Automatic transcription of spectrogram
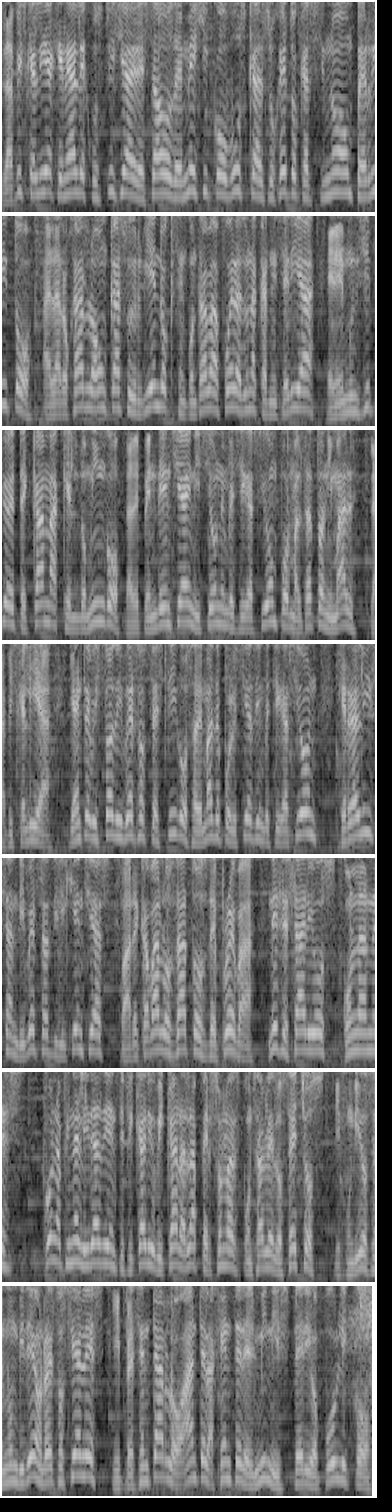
La Fiscalía General de Justicia del Estado de México busca al sujeto que asesinó a un perrito al arrojarlo a un caso hirviendo que se encontraba afuera de una carnicería en el municipio de Tecámac el domingo. La dependencia inició una investigación por maltrato animal. La Fiscalía ya entrevistó a diversos testigos, además de policías de investigación que realizan diversas diligencias para recabar los datos de prueba necesarios con la necesidad con la finalidad de identificar y ubicar a la persona responsable de los hechos, difundidos en un video en redes sociales, y presentarlo ante la gente del Ministerio Público.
